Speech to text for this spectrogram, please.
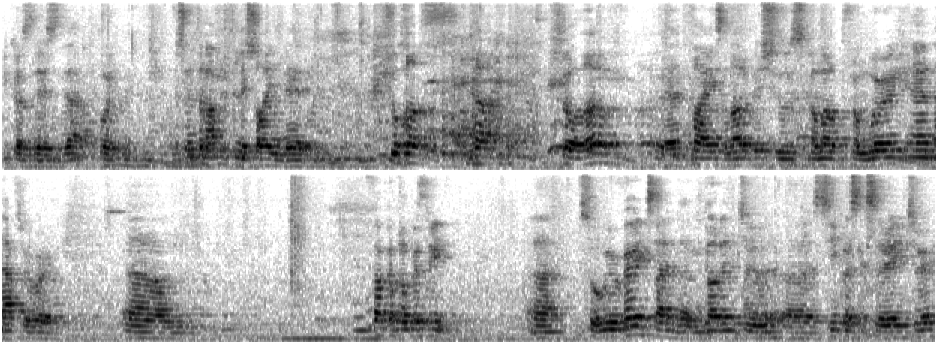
because there's that appointment. بس انت ما عملت لي شاي امبارح. شو خص؟ لا. So a lot of uh, fights, a lot of issues come up from work and after work. Um, fuck up number three. Uh, so we were very excited that we got into uh, Seeqnce Accelerator,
